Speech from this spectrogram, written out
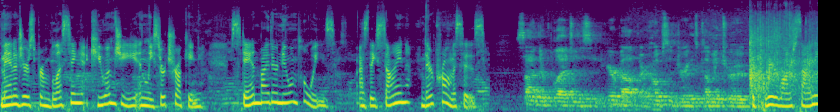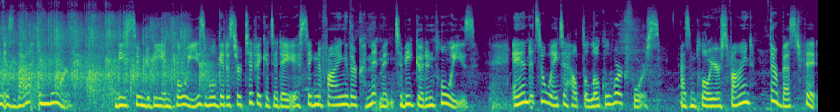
Managers from Blessing, QMG, and Leaser Trucking stand by their new employees as they sign their promises. Sign their pledges and hear about their hopes and dreams coming true. The career launch signing is that and more. These soon to be employees will get a certificate today signifying their commitment to be good employees. And it's a way to help the local workforce as employers find their best fit.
